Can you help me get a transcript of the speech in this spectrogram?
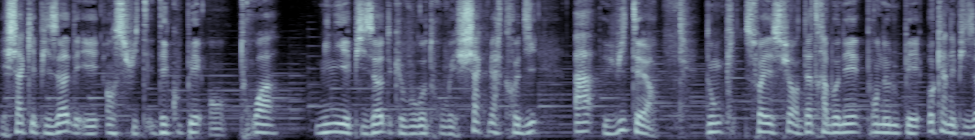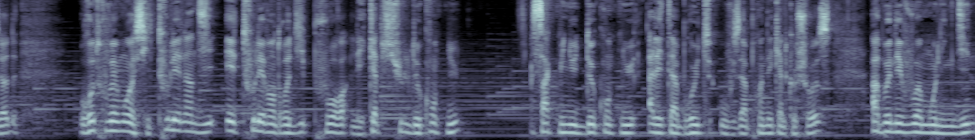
et chaque épisode est ensuite découpé en trois mini-épisodes que vous retrouvez chaque mercredi à 8h. Donc soyez sûr d'être abonné pour ne louper aucun épisode. Retrouvez-moi aussi tous les lundis et tous les vendredis pour les capsules de contenu. 5 minutes de contenu à l'état brut où vous apprenez quelque chose. Abonnez-vous à mon LinkedIn,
